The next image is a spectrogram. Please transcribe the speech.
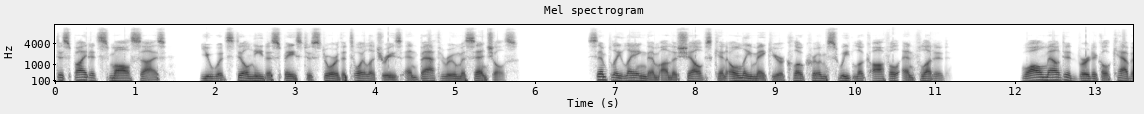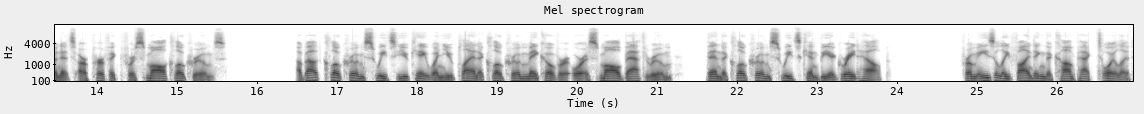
Despite its small size, you would still need a space to store the toiletries and bathroom essentials. Simply laying them on the shelves can only make your cloakroom suite look awful and flooded. Wall-mounted vertical cabinets are perfect for small cloakrooms. About Cloakroom Suites UK When you plan a cloakroom makeover or a small bathroom, then the Cloakroom Suites can be a great help. From easily finding the compact toilet,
